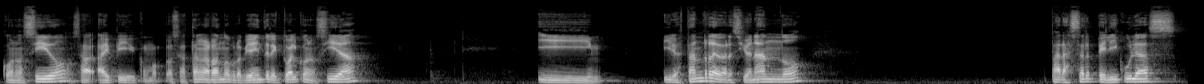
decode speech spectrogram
conocido, o sea, IP, como, o sea, están agarrando propiedad intelectual conocida y, y lo están reversionando para hacer películas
